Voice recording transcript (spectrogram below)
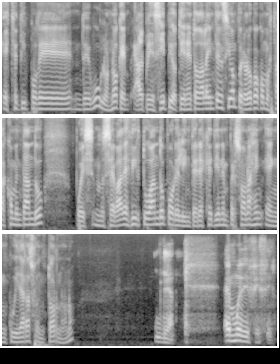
este tipo de, bulos, ¿no? Que al principio tiene toda la intención, pero luego, como estás comentando, pues se va desvirtuando por el interés que tienen personas en, en cuidar a su entorno, ¿no? Ya, es muy difícil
